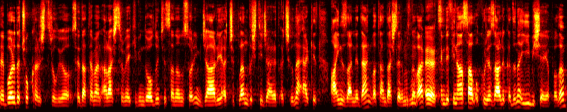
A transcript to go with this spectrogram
Tabii bu arada çok karıştırılıyor Sedat. Hemen araştırma ekibinde olduğu için sana onu sorayım. Cari açıklan dış ticaret açığını herkes aynı zanneden vatandaşlarımız da var. evet. Hem de finansal okuryazarlık adına iyi bir şey yapalım.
